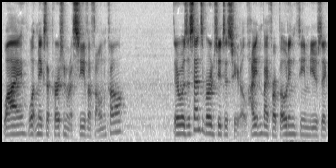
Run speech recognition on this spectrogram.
Why? What makes a person receive a phone call? There was a sense of urgency to Serial, heightened by foreboding theme music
